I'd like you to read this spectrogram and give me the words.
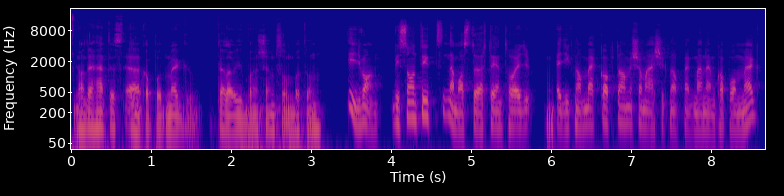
Na de hát ezt nem kapod meg Tel Avivban sem szombaton. Így van. Viszont itt nem az történt, hogy egyik nap megkaptam, és a másik nap meg már nem kapom meg,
